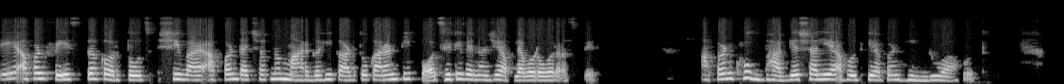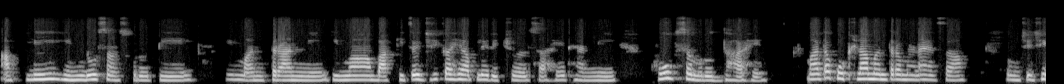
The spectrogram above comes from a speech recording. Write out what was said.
ते आपण फेस तर करतोच शिवाय आपण त्याच्यातनं मार्गही काढतो कारण ती पॉझिटिव्ह एनर्जी आपल्या बरोबर असते. आपण खूप भाग्यशाली आहोत की आपण हिंदू आहोत. आपली हिंदू संस्कृती ही मंत्रांनी किंवा बाकीचे जे काही आपले रिच्युअल्स आहेत ह्यांनी खूप समृद्ध आहे. मग आता कुठला मंत्र म्हणायचा? तुमची जी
